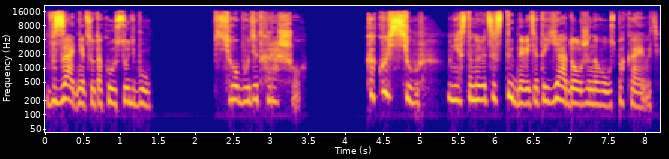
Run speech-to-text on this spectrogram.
В задницу такую судьбу. Все будет хорошо. Какой сюр! Мне становится стыдно, ведь это я должен его успокаивать.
